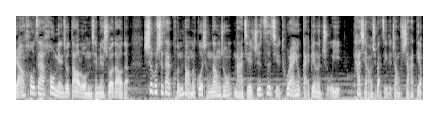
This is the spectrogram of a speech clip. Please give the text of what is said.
然后在后面就到了我们前面说到的，是不是在捆绑的过程当中，马杰之自己突然又改变了主意，她想要去把自己的丈夫杀掉。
